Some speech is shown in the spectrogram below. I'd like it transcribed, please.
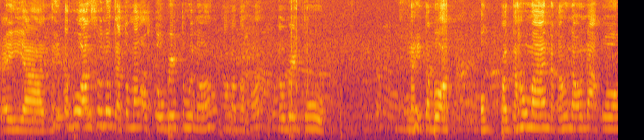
Kay ah, nahitabo ang sunog ato mang October 2, no? Tama ba ko? October 2. Nahitabo ako. Pagkahuman, nakahuna-una ako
